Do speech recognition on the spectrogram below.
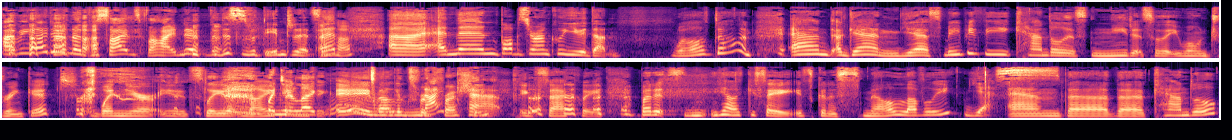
I mean, I don't know the science behind it, but this is what the internet said. uh and then Bob's your uncle, you're done. Well done. And again, yes, maybe the candle is needed so that you won't drink it when you're it's late at night. When you're you like, think, hey, that "Mm, looks refreshing. nightcap." exactly. But it's yeah, like you say, it's going to smell lovely. Yes. And the the candle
